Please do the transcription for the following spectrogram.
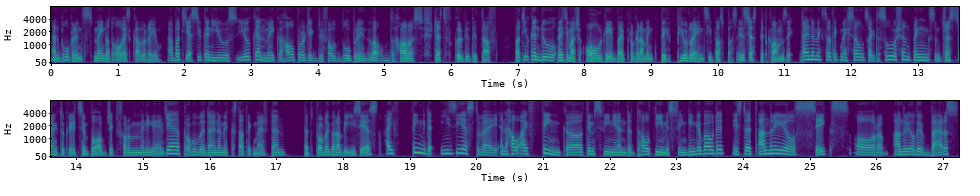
and blueprints may not always cover you. Uh, but yes, you can use, you can make a whole project without blueprint. Well, the honest, that could be a bit tough. But you can do pretty much all gameplay programming purely in C++. It's just a bit clumsy. Dynamic static mesh sounds like the solution. Things and just trying to create simple object for a minigame. Yeah, probably dynamic static mesh then. That's probably gonna be easiest. I think the easiest way and how I think uh, Tim Sweeney and the whole team is thinking about it is that Unreal 6 or Unreal with Verse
